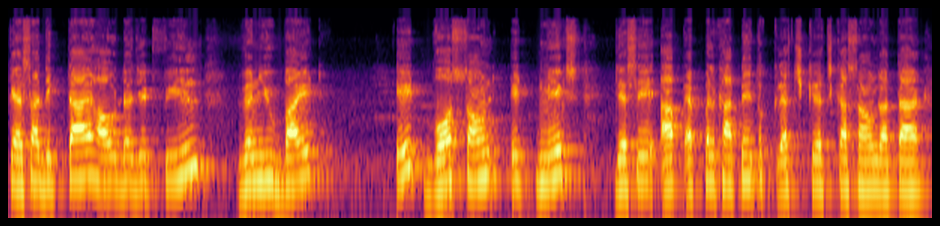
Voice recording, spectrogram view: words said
कैसा दिखता है? How does it feel when you bite it watch sound it makes जैसे आप एप्पल खाते हैं तो क्रच क्रच का साउंड आता है।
